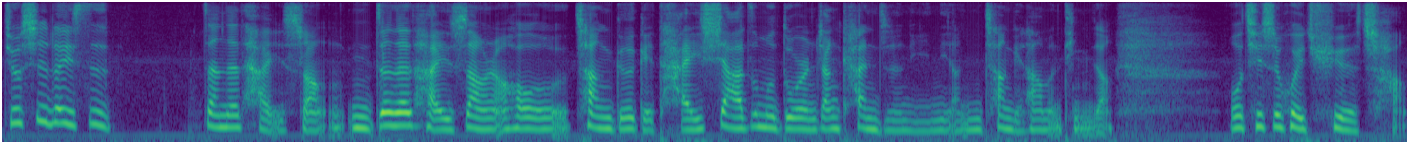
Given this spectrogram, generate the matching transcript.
就是类似站在台上，你站在台上，然后唱歌给台下这么多人这样看着你，你你唱给他们听，这样，我其实会怯场。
